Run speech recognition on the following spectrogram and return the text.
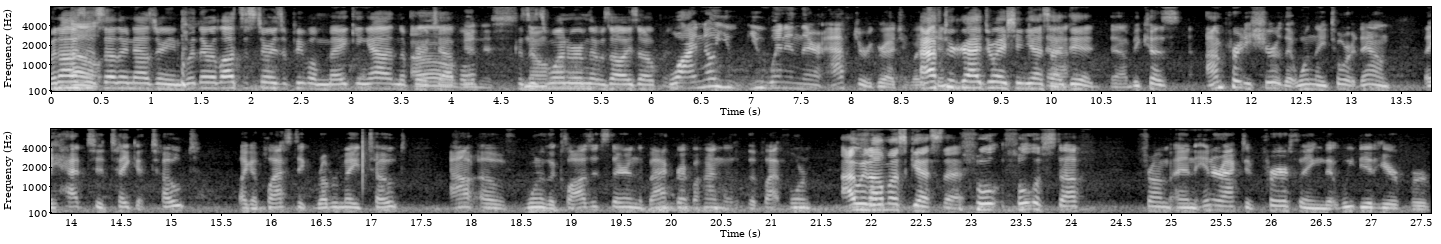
When I was Oh. at Southern Nazarene, there were lots of stories of people making out in the prayer oh, chapel because No. it's one room that was always open. Well, I know you you went in there after graduation. After graduation, yes, I did. yeah, because I'm pretty sure that when they tore it down, they had to take a tote, like a plastic Rubbermaid tote, out of one of the closets there in the back, right behind the, the platform, I would Full- almost guess that. full full of stuff from an interactive prayer thing that we did here for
